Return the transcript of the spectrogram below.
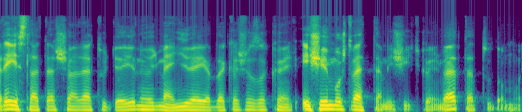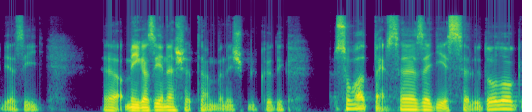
részletesen le tudja írni, hogy mennyire érdekes ez a könyv. És én most vettem is így könyvet, tehát tudom, hogy ez így eh, még az én esetemben is működik. Szóval persze ez egy észszerű dolog.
